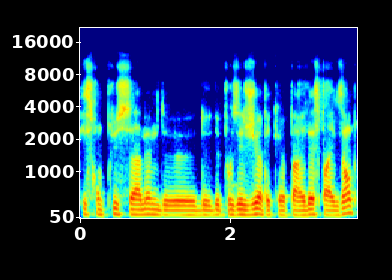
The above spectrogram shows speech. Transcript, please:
qui seront plus à même de, de, poser le jeu avec Paredes par exemple,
